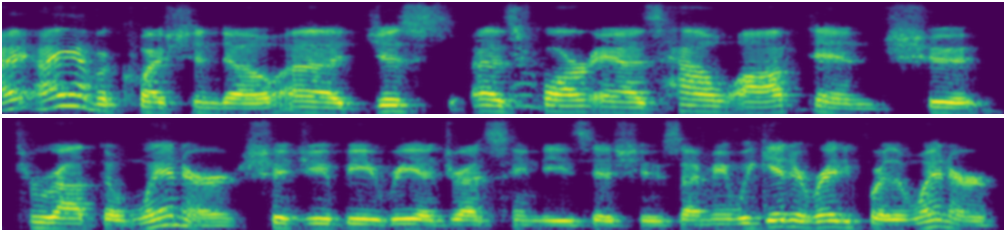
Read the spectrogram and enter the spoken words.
I, I, have a question though, uh, just as far as how often should, throughout the winter, should you be readdressing these issues? I mean, we get it ready for the winter,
